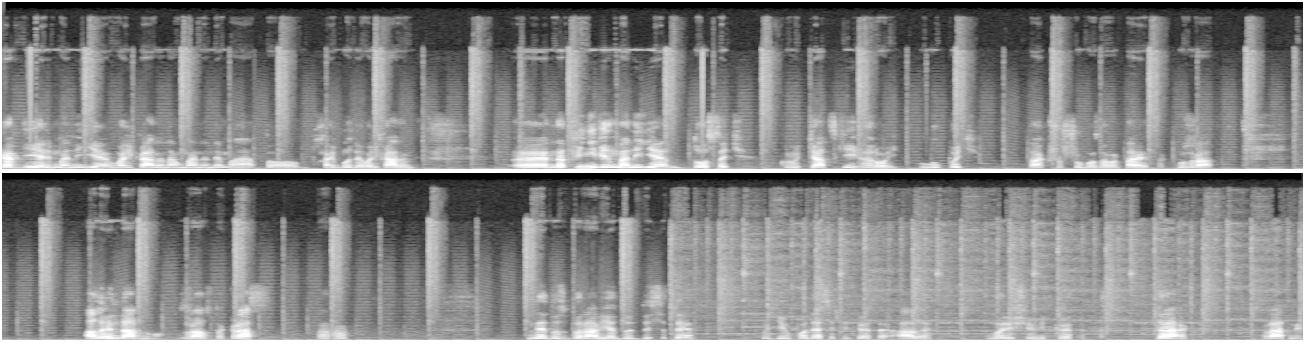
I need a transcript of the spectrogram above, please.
Кардіель в мене є, Вальканина в мене нема, то хай буде Вальканин. Е, на твіні він в мене є, досить крутяцький герой. Лупить так, що шуба завертається. Кузрат. А легендарного. Зразу так раз. Ага. Не дозбирав я до 10. Хотів по 10 відкрити, але вирішив відкрити. Так, ратник.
